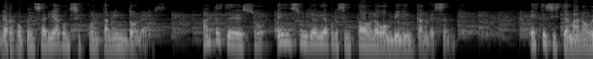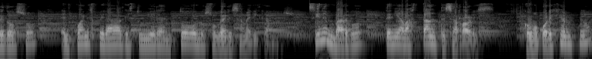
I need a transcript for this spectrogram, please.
le recompensaría con 50 mil dólares. Antes de eso, Edison ya había presentado una bombilla incandescente. Este sistema novedoso el cual esperaba que estuviera en todos los hogares americanos. Sin embargo, tenía bastantes errores, como por ejemplo,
